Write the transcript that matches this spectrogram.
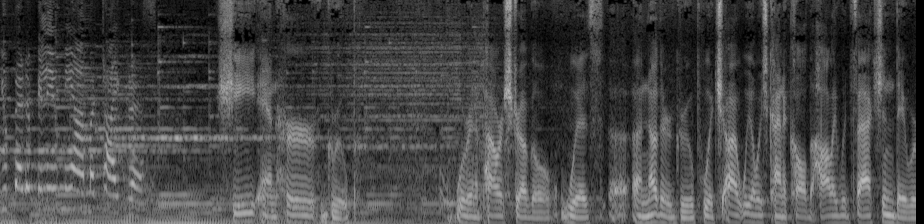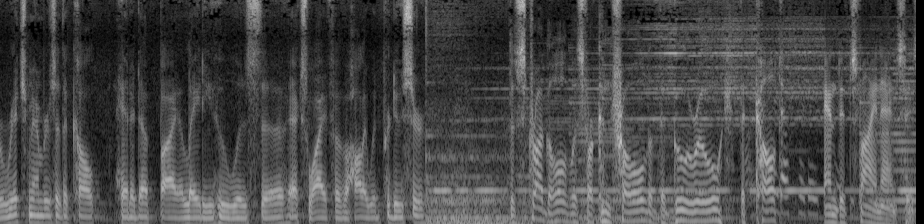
You better believe me, I'm a tigress. She and her group were in a power struggle with uh, another group, which uh, we always kind of called the Hollywood faction. They were rich members of the cult, headed up by a lady who was the ex wife of a Hollywood producer. The struggle was for control of the guru, the cult, and its finances.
